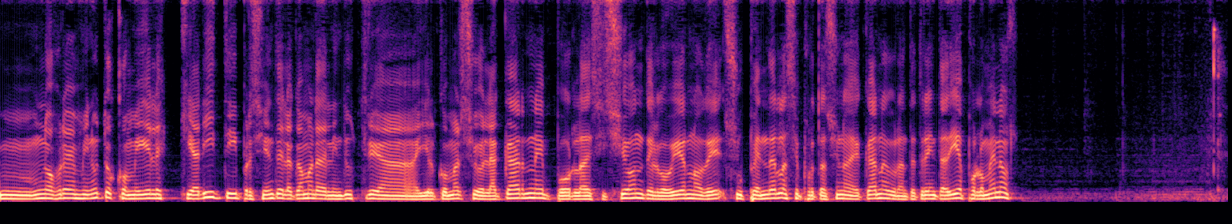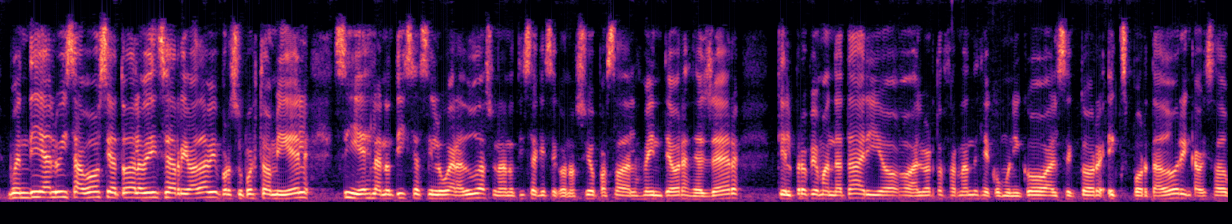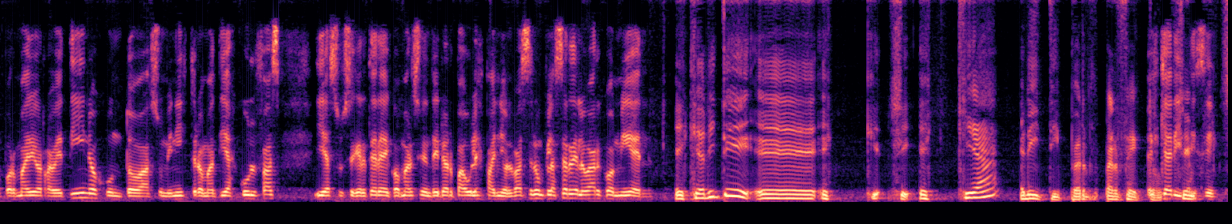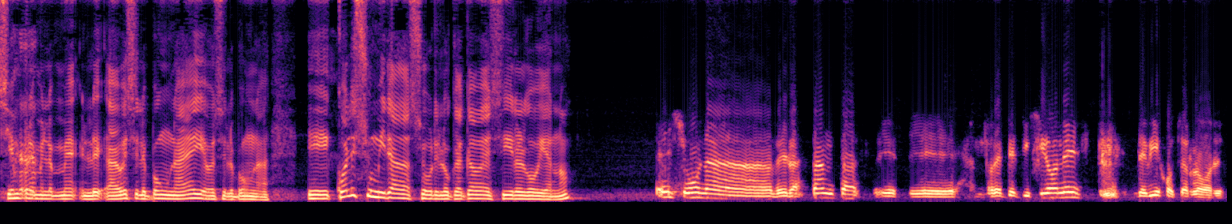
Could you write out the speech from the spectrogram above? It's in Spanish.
mm, unos breves minutos con Miguel Schiariti, presidente de la Cámara de la Industria y el Comercio de la Carne, por la decisión del gobierno de suspender las exportaciones de carne durante 30 días por lo menos. Buen día, Luis, a vos y a toda la audiencia de Rivadavia y por supuesto a Miguel. Sí, es la noticia sin lugar a dudas, una noticia que se conoció pasadas las 20 horas de ayer, que el propio mandatario Alberto Fernández le comunicó al sector exportador, encabezado por Mario Rabetino, junto a su ministro Matías Culfas y a su secretaria de Comercio Interior, Paula Español. Va a ser un placer dialogar con Miguel. Es que eh, es que, sí, es que Riti, perfecto. sí. Siempre a veces le pongo una E y a veces le pongo una eh, ¿Cuál es su mirada sobre lo que acaba de decir el gobierno? Es una de las tantas este, repeticiones de viejos errores.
